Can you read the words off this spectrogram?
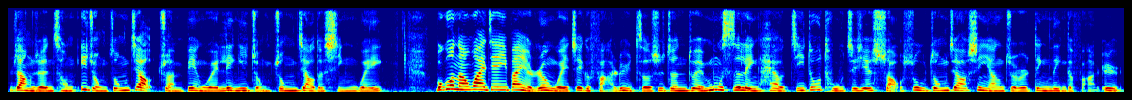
让人从一种宗教转变为另一种宗教的行为。不过呢，外界一般也认为这个法律则是针对穆斯林还有基督徒这些少数宗教信仰者而订立的法律。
